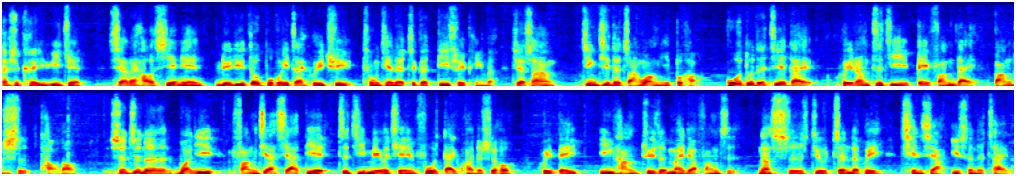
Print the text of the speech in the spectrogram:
但是可以预见，下来好些年，利率都不会再回去从前的这个低水平了。加上经济的展望也不好，过度的接待会让自己被房贷绑死套牢，甚至呢，万一房价下跌，自己没有钱付贷款的时候，会被银行追着卖掉房子，那时就真的会欠下一生的债了。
